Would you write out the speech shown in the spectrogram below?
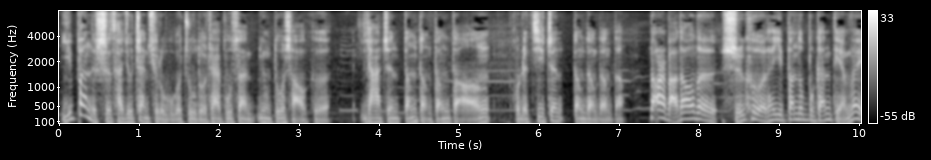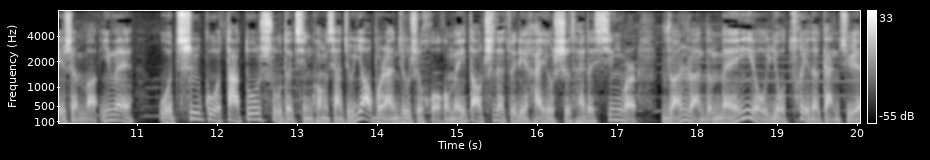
一半的食材就占去了五个猪肚，这还不算用多少个鸭胗等等等等，或者鸡胗等等等等。那二把刀的食客他一般都不敢点，为什么？因为。我吃过大多数的情况下，就要不然就是火候没到，吃在嘴里还有食材的腥味，软软的，没有有脆的感觉。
